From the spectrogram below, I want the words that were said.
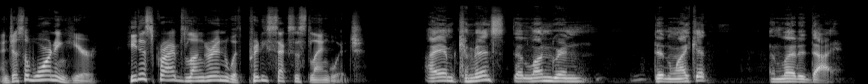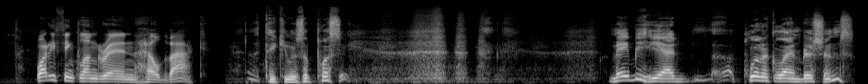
And just a warning here, he describes Lungren with pretty sexist language. I am convinced that Lungren didn't like it and let it die. Why do you think Lungren held back? I think he was a pussy. Maybe he had uh, political ambitions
